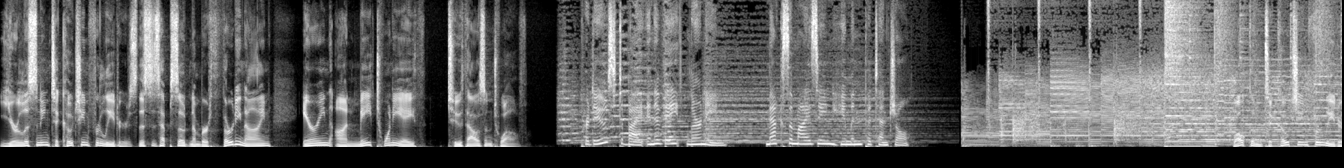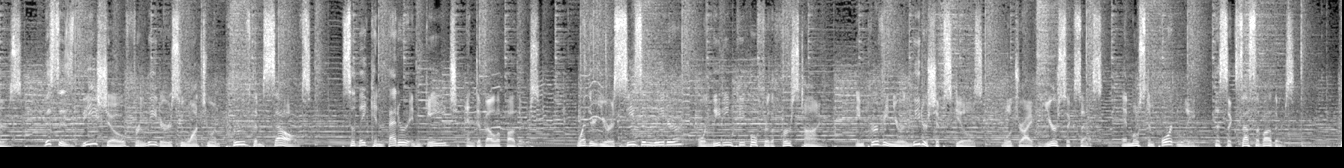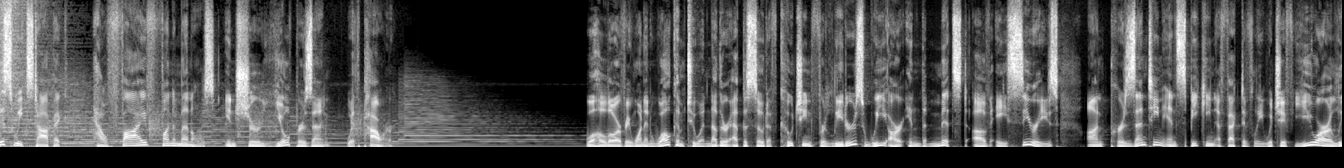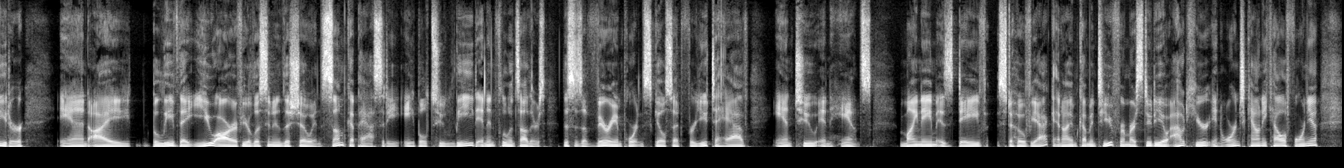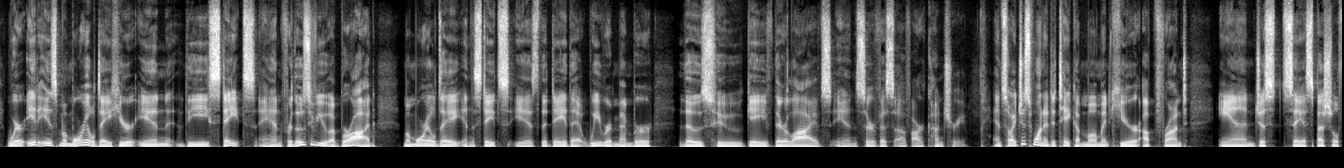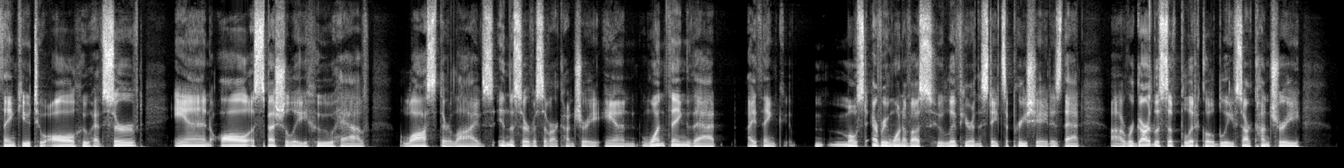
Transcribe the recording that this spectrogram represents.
You're listening to Coaching for Leaders. This is episode number 39, airing on May 28th, 2012. Produced by Innovate Learning, maximizing human potential. Welcome to Coaching for Leaders. This is the show for leaders who want to improve themselves so they can better engage and develop others. Whether you're a seasoned leader or leading people for the first time, improving your leadership skills will drive your success and, most importantly, the success of others. This week's topic how five fundamentals ensure you'll present with power. Well, hello, everyone, and welcome to another episode of Coaching for Leaders. We are in the midst of a series on presenting and speaking effectively, which, if you are a leader, and I believe that you are, if you're listening to this show in some capacity, able to lead and influence others. This is a very important skill set for you to have and to enhance. My name is Dave Stachowiak, and I am coming to you from our studio out here in Orange County, California, where it is Memorial Day here in the States. And for those of you abroad, Memorial Day in the States is the day that we remember those who gave their lives in service of our country. And so I just wanted to take a moment here up front and just say a special thank you to all who have served and all especially who have lost their lives in the service of our country. And one thing that I think most every one of us who live here in the States appreciate is that uh, regardless of political beliefs, our country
